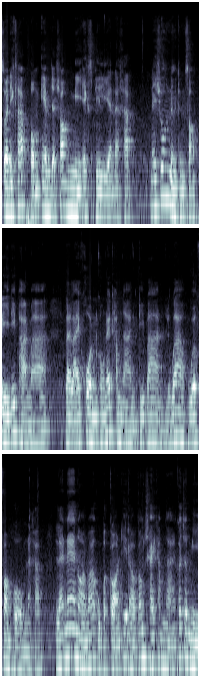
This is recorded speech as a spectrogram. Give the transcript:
สวัสดีครับ ผมเอ็มจากช่องมี Experience นะครับ ในช่วง 1-2 ปีที่ผ่านมา หลายๆ คนคงได้ทำงานอยู่ที่บ้าน หรือว่า work from home นะครับ และแน่นอนว่าอุปกรณ์ที่เราต้องใช้ทำงานก็จะมี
